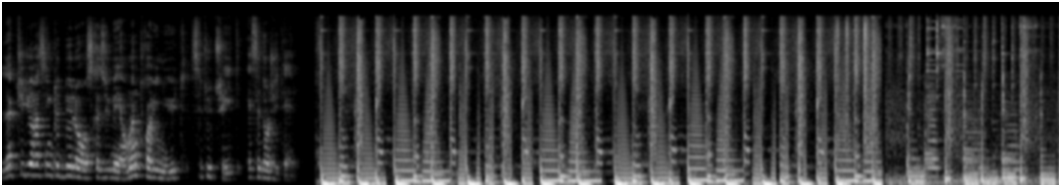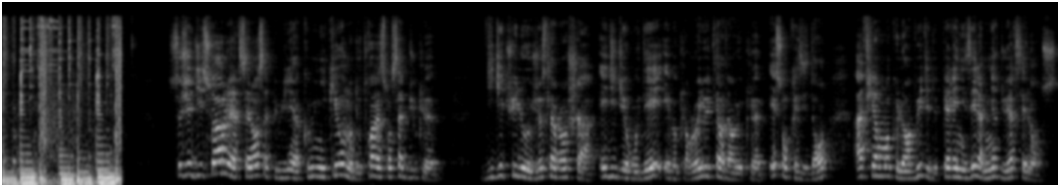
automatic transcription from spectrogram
L'actu du Racing Club de Lens résumé en moins de 3 minutes, c'est tout de suite et c'est dans JTL. Ce jeudi soir, le RC Lens a publié un communiqué au nom de trois responsables du club. Didier Tuilot, Jocelyn Blanchard et Didier Roudet évoquent leur loyauté envers le club et son président, affirmant que leur but est de pérenniser l'avenir du RC Lens.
